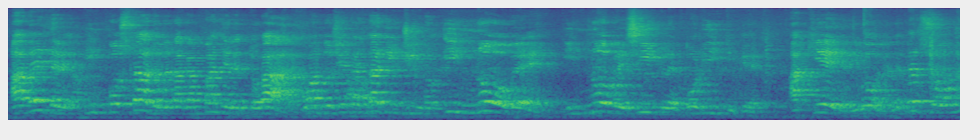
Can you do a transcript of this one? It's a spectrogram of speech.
avete impostato nella campagna elettorale quando siete andati in giro in nove, in nove sigle politiche a chiedere i voti alle persone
